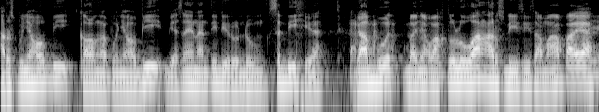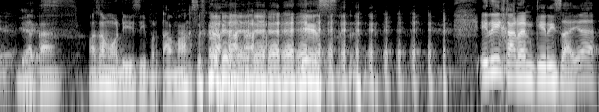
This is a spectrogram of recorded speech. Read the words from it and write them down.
harus punya hobi. Kalau nggak punya hobi biasanya nanti dirundung sedih ya. Gabut, banyak waktu luang harus diisi sama apa ya. Ya Yes. kan? Masa mau diisi Pertamax? Yes. ini kanan kiri saya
